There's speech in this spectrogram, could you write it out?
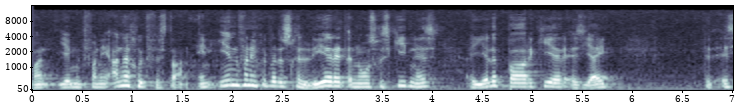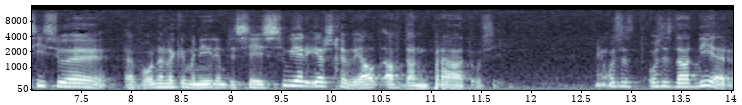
want jy moet van die ander goed verstaan. En een van die goed wat ons geleer het in ons geskiedenis 'n hele paar keer is jy dit is nie so 'n wonderlike manier om te sê sweer eers geweld af dan praat ons hier. Nee, ons is ons is daardeur.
